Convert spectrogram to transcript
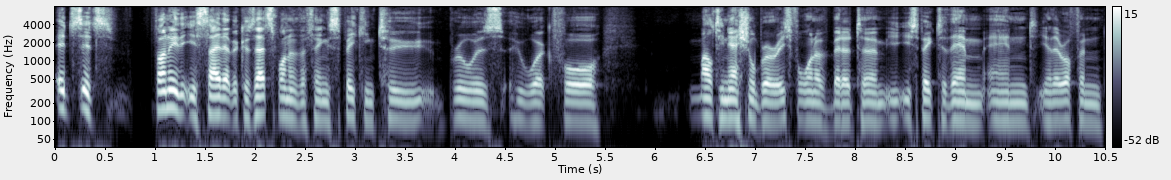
It's it's funny that you say that because that's one of the things speaking to brewers who work for multinational breweries, for want of a better term, you, you speak to them, and you know they're often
